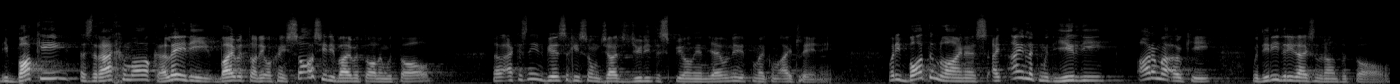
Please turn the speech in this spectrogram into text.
Die bakkie is reggemaak. Hulle het die bybetaal, die organisasie die bybetaling betaal. Nou ek is nie besig hier om Judge Judy te speel nie en jy wil nie vir my kom uitlê nie. Maar die bottom line is uiteindelik moet hierdie arme ouetjie moet hierdie R3000 betaal.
